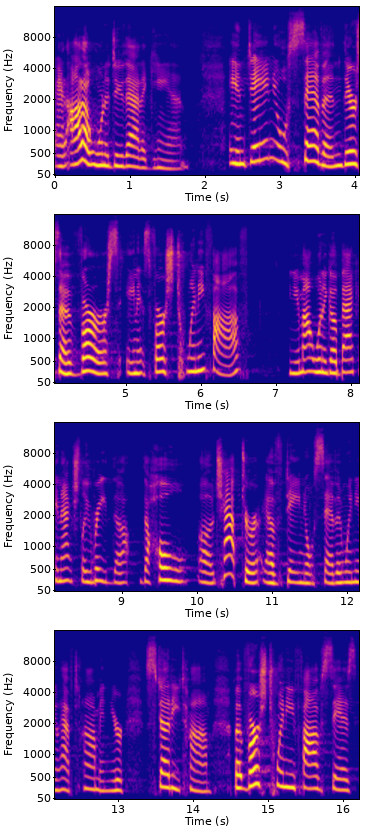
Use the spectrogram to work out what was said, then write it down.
and I don't want to do that again. In Daniel 7, there's a verse, and it's verse 25. And you might want to go back and actually read the, the whole uh, chapter of Daniel 7 when you have time in your study time. But verse 25 says,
